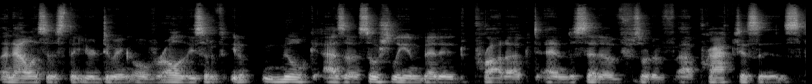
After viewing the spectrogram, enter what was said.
analysis that you're doing over all of these sort of you know milk as a socially embedded product and a set of sort of uh, practices,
